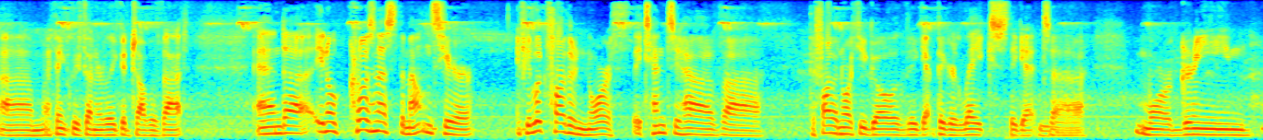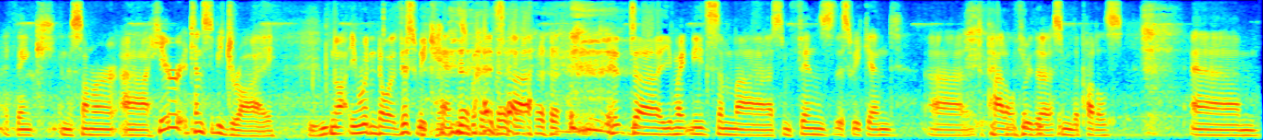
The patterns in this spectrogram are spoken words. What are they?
um, I think we've done a really good job of that. And uh, you know, Crowsnest, the mountains here. If you look farther north, they tend to have. Uh, the farther north you go, they get bigger lakes. They get uh, more green. I think in the summer. Uh, here, it tends to be dry. Not you wouldn't know it this weekend, but uh, it, uh, you might need some uh, some fins this weekend uh, to paddle through the some of the puddles. Um,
